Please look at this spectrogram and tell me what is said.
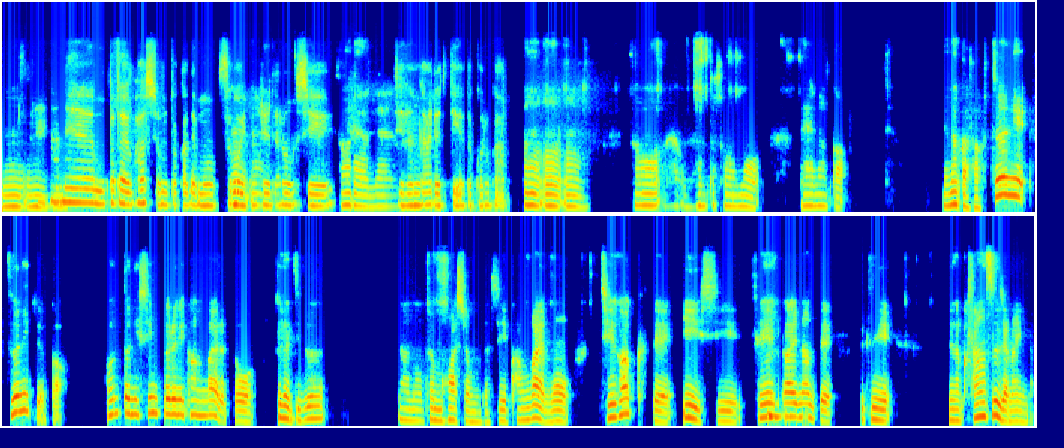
うんうんそれがうん、ね、もう例えばファッションとかでもすごいうんうん出るだろうし、そうだよね。自分があるっていうところが。うんうんうん。そう、本当そう思う。で、なんか、でなんかさ、普通に、普通にっていうか、本当にシンプルに考えると、それは自分、あの、それもファッションもだし、考えも違くていいし、正解なんて別に、ね、なんか算数じゃないんだ、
